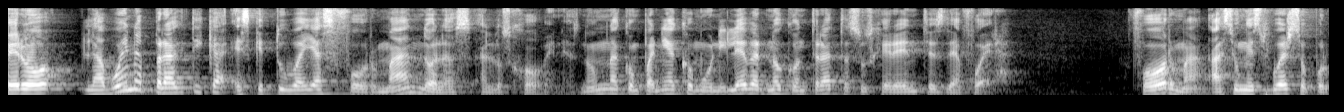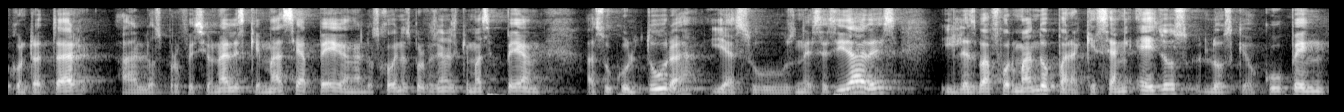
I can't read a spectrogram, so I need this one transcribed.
Pero la buena práctica es que tú vayas formando a, los jóvenes. ¿no? Una compañía como Unilever no contrata a sus gerentes de afuera forma, hace un esfuerzo por contratar a los profesionales que más se apegan, a los jóvenes profesionales que más se apegan a su cultura y a sus necesidades y les va formando para que sean ellos los que ocupen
